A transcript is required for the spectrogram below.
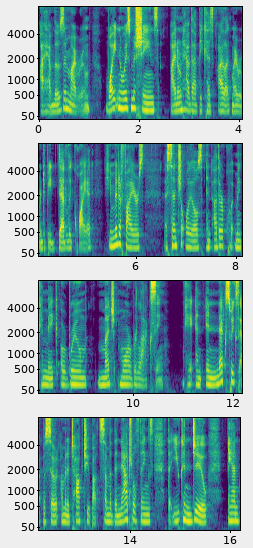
I have those in my room, white noise machines, I don't have that because I like my room to be deadly quiet. Humidifiers, essential oils, and other equipment can make a room much more relaxing. Okay, and in next week's episode, I'm going to talk to you about some of the natural things that you can do and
